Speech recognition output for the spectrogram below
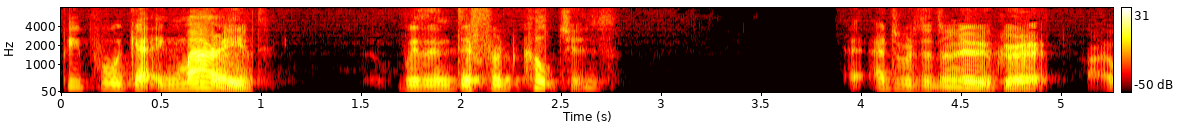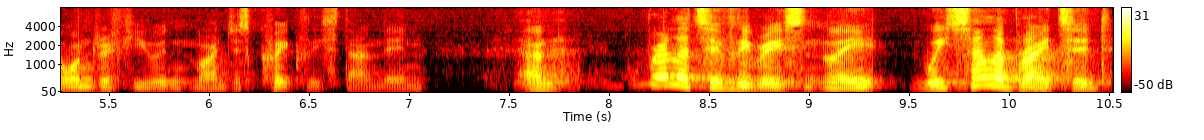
People were getting married within different cultures. Edward and Anugrah, I wonder if you wouldn't mind just quickly standing. And relatively recently, we celebrated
